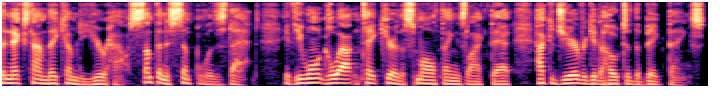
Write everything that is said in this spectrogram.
the next time they come to your house. Something as simple as that. If you won't go out and take care of the small things like that, how could you ever get a hold of the big things?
